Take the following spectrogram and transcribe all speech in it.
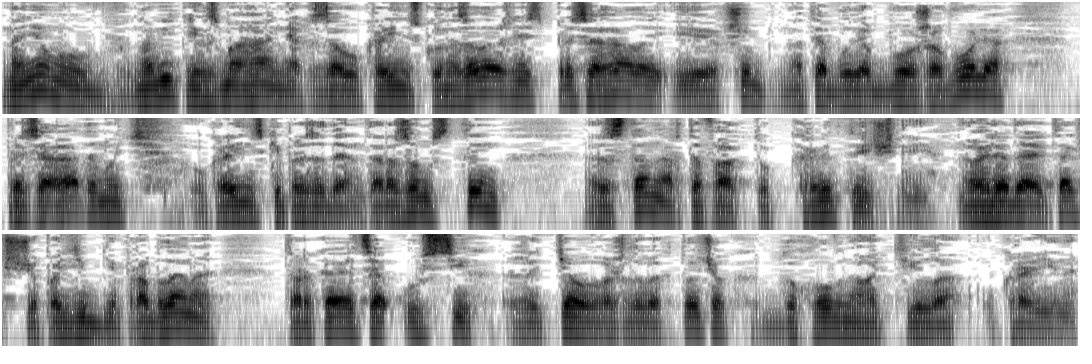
На ньому в новітніх змаганнях за українську незалежність присягали, і якщо б на те буде Божа воля, присягатимуть українські президенти. Разом з тим, стан артефакту критичний. Виглядає так, що подібні проблеми торкаються усіх життєво важливих точок духовного тіла України.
